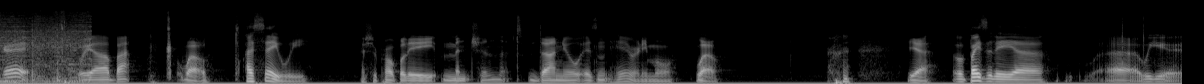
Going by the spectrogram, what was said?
Okay, we are back. Well, I say we. I should probably mention that Daniel isn't here anymore. Well, yeah. Well, basically, uh, uh, we. Uh,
